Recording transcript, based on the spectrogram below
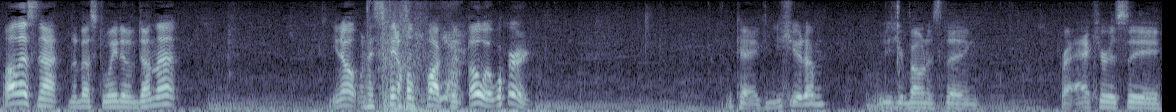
Well, that's not the best way to have done that. You know, when I say oh fuck, then oh, it worked. Okay, can you shoot him? Use your bonus thing for accuracy.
